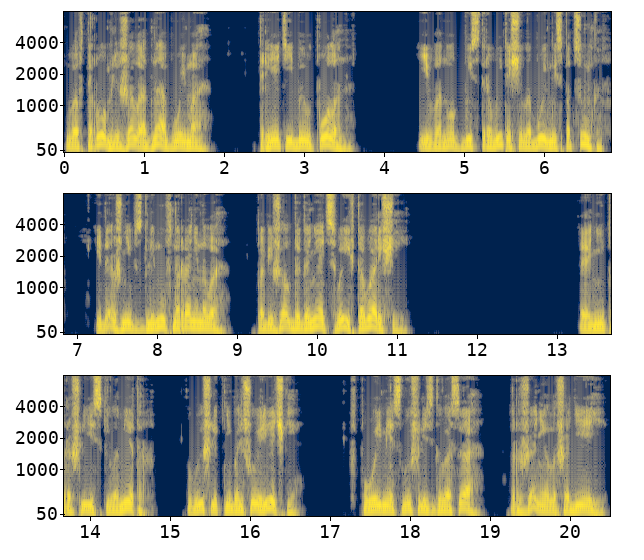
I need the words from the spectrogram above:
во втором лежала одна обойма, третий был полон. Иванок быстро вытащил обоймы из подсумков и, даже не взглянув на раненого, побежал догонять своих товарищей. Они прошли с километр, вышли к небольшой речке. В пойме слышались голоса, ржание лошадей,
